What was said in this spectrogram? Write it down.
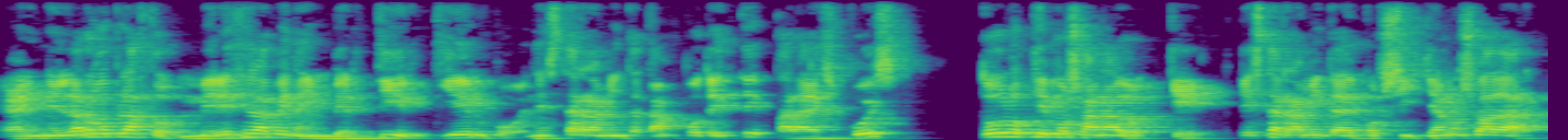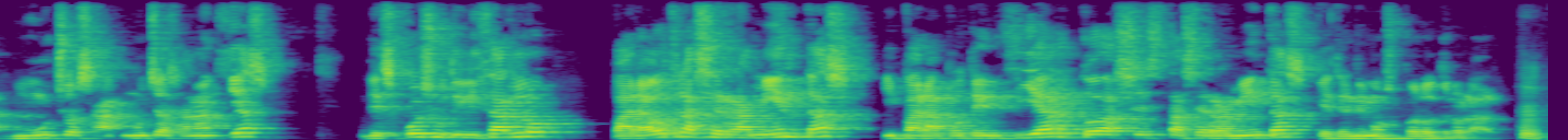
en el largo plazo merece la pena invertir tiempo en esta herramienta tan potente para después todo lo que hemos ganado, que esta herramienta de por sí ya nos va a dar muchos, muchas ganancias, después utilizarlo para otras herramientas y para potenciar todas estas herramientas que tenemos por otro lado. Hmm.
